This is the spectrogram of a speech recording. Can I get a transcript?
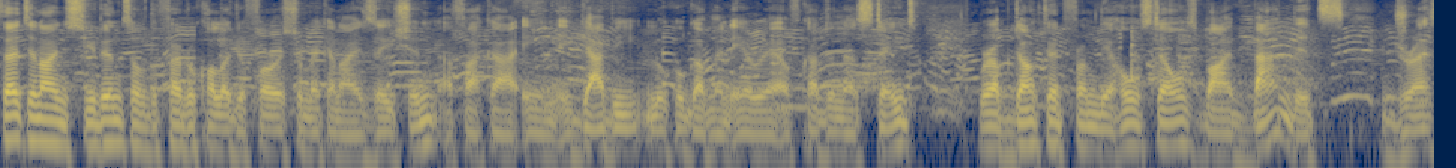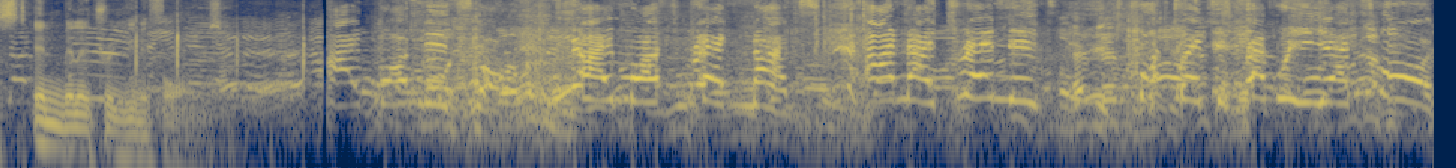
39 students of the Federal College of Forestry Mechanization, Afaka, in Igabi local government area of Kaduna State, were abducted from their hostels by bandits dressed in military uniforms. I born it nine months pregnant and I trained it for 27 years old.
